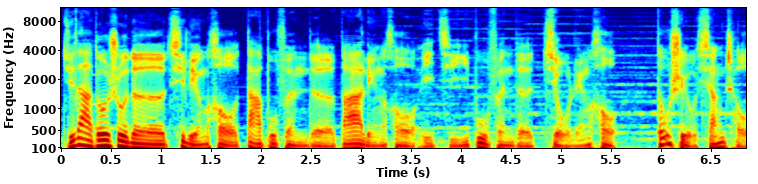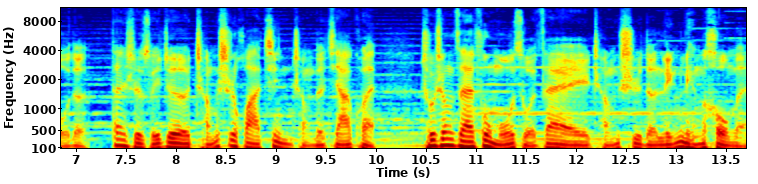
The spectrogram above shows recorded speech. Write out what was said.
绝大多数的七零后、大部分的八零后以及一部分的九零后都是有乡愁的。但是随着城市化进程的加快，出生在父母所在城市的零零后们，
